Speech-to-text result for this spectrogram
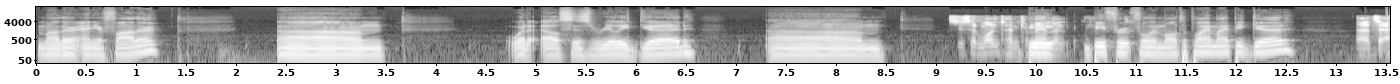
mother and your father. Um, what else is really good? Um, so you said one Ten Commandment. Be, be fruitful and multiply might be good. That's uh,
